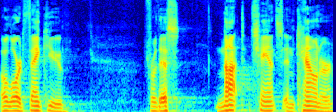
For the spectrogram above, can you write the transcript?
Oh Lord, thank you for this not chance encounter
